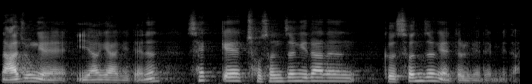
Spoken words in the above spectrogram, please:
나중에 이야기하게 되는 색계 초선정이라는 그 선정에 들게 됩니다.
